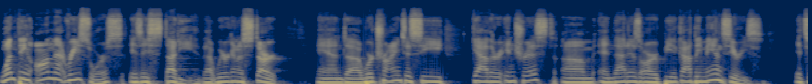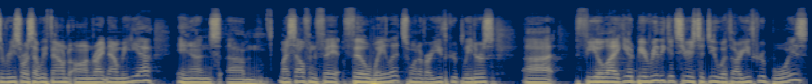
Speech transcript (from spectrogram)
One thing on that resource is a study that we're going to start, and uh, we're trying to see gather interest, um, and that is our Be a Godly Man series. It's a resource that we found on Right Now Media, and um, myself and Phil Walitz, one of our youth group leaders, uh, feel like it would be a really good series to do with our youth group boys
